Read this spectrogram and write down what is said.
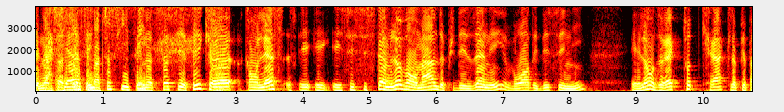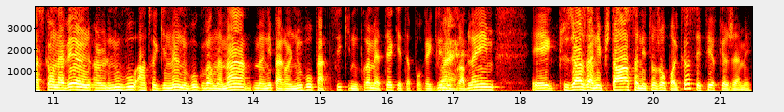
les notre patients, c'est notre société. C'est notre société que qu'on laisse et, et- et ces systèmes-là vont mal depuis des années, voire des décennies. Et là, on dirait que tout craque, là, puis parce qu'on avait un, un nouveau, entre guillemets, un nouveau gouvernement mené par un nouveau parti qui nous promettait qu'il était pour régler Ouais. les problèmes. Et plusieurs années plus tard, ce n'est toujours pas le cas, c'est pire que jamais.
